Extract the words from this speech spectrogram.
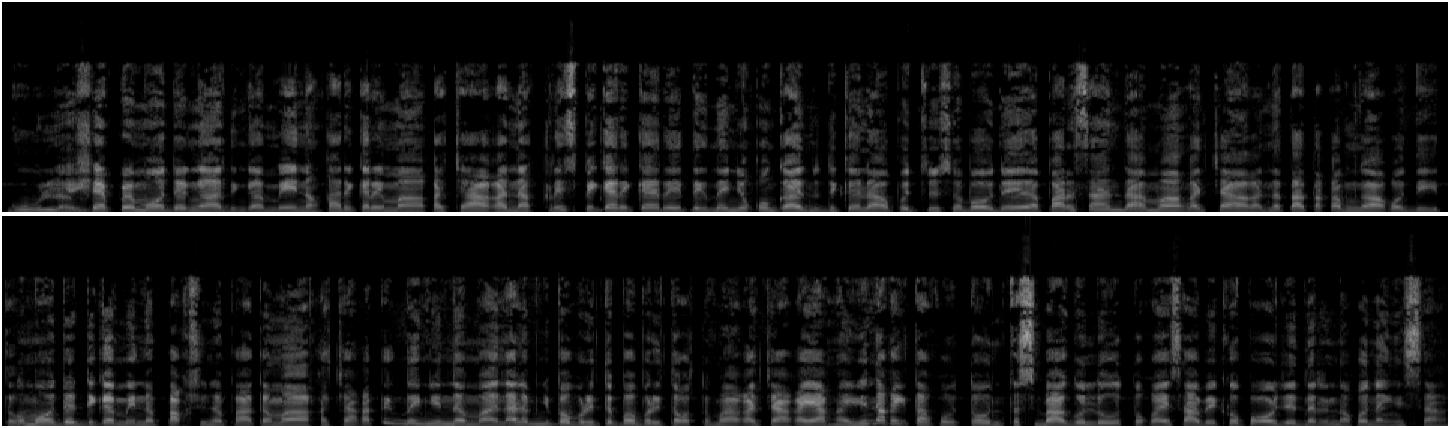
gulay. Syempre model nga din kami ng kare-kare mga katsaka na crispy kare-kare. Tignan nyo kung gaano din kalapot yung sabaw nila. Para sa handa mga katsaka, natatakam nga ako dito. Umorder din kami ng paksyo na patang mga katsaka. Tignan nyo naman, alam nyo paborito-paborito ko itong mga katsaka. Kaya ngayon nakita ko to, tas bago luto. Kaya sabi ko, pa-order na rin ako ng isa.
